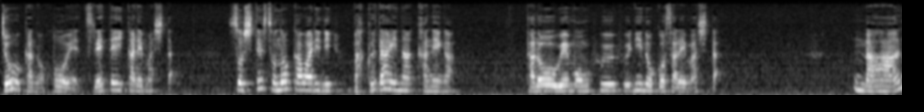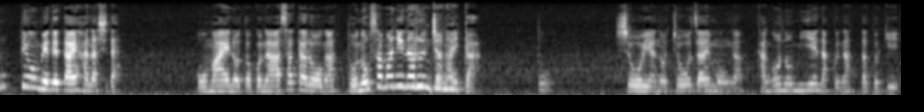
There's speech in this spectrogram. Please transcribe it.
城下の方へ連れて行かれました。そしてその代わりに莫大な金が太郎右衛門夫婦に残されました。なんておめでたい話だ。お前のとこの朝太郎が殿様になるんじゃないか。と庄屋の長左衛門が籠の見えなくなった時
